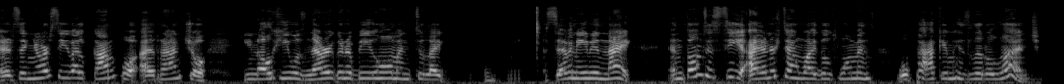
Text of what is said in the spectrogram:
el señor se iba al campo, al rancho. You know, he was never going to be home until like 7, 8 at night. Entonces, sí, I understand why those women will pack him his little lunch,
